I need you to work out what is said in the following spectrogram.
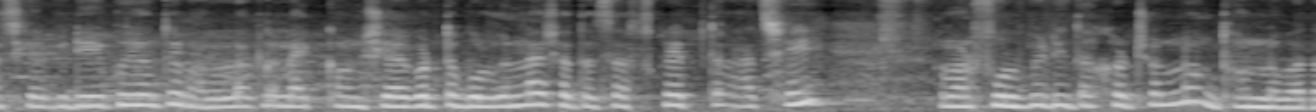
আজকের ভিডিও এই পর্যন্তই। ভালো লাগলে লাইক, কমেন্ট শেয়ার করতে বলবেন না। সাথে সাবস্ক্রাইব তো আছেই। আমার ফুল ভিডিও দেখার জন্য ধন্যবাদ।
